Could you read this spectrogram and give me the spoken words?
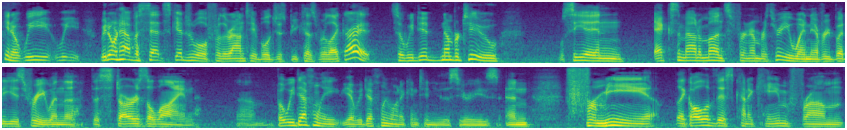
You know, we we we don't have a set schedule for the roundtable just because we're like, all right, so we did number two. We'll see you in X amount of months for number three when everybody is free, when the, the stars align. Um, but we definitely, yeah, we definitely want to continue the series. And for me, like all of this kind of came from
